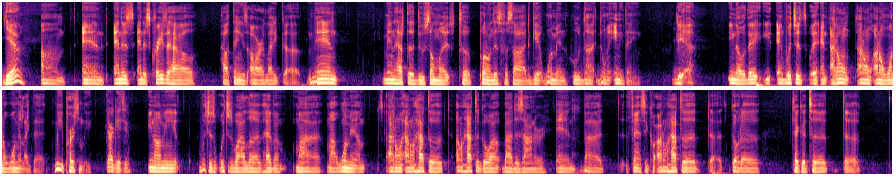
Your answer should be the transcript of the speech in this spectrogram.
Yeah, Um, and and it's and it's crazy how how things are. Like uh, men men have to do so much to put on this facade to get women who not doing anything. Yeah. You know they and which is and I don't I don't I don't want a woman like that. Me personally. I get you. You know what I mean? Which is which is why I love having my my woman. I'm, I don't I don't have to I don't have to go out buy designer and buy fancy car. I don't have to uh, go to take her to the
